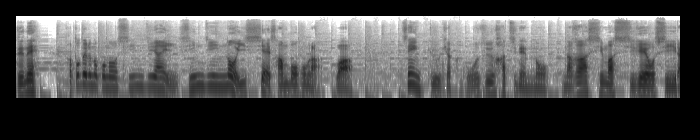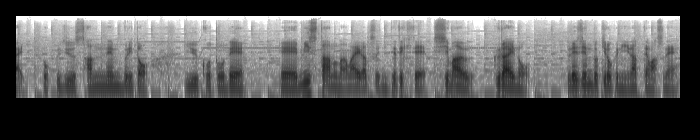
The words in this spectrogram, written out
でね、サトテルのこの新人愛、新人の1試合3本ホームランは、1958年の長嶋茂雄氏以来、63年ぶりということで、えー、ミスターの名前がついに出てきてしまうぐらいのレジェンド記録になってますね。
